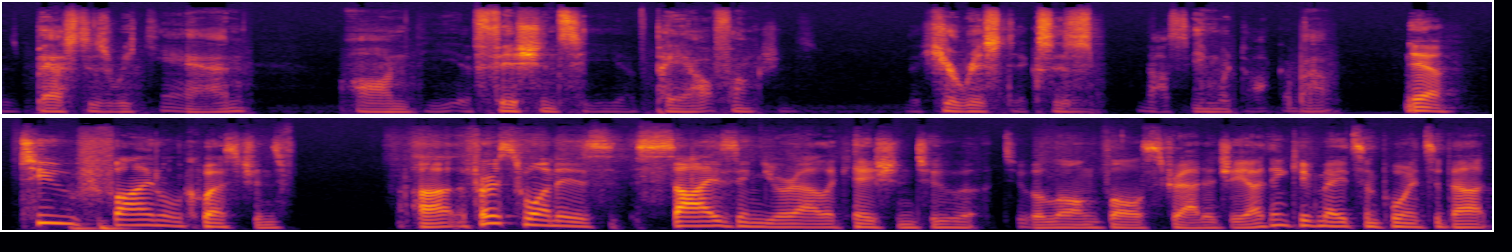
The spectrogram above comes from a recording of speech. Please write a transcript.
as best as we can on the efficiency of payout functions. The heuristics, as Nassim would talk about. Yeah. Two final questions. Uh, the first one is sizing your allocation to a, to a long vol strategy. I think you've made some points about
